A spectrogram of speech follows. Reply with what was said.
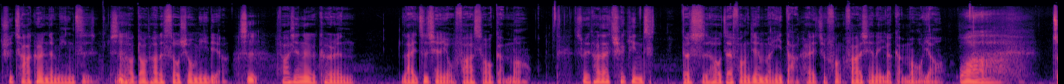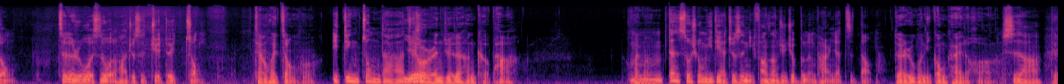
去查客人的名字，然后到他的 social media 是发现那个客人来之前有发烧感冒，所以他在 check in 的时候，在房间门一打开就放发现了一个感冒药，哇，中。这个如果是我的话，就是绝对中，这样会中哦。一定中的、啊。也就是有人觉得很可怕，会吗？嗯，但 social media 就是你放上去就不能怕人家知道嘛。对，如果你公开的话，是啊，对，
